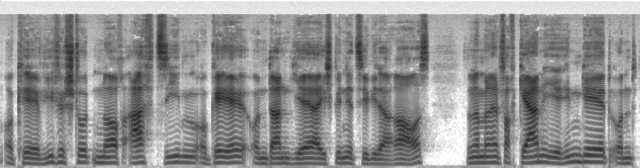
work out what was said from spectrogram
okay, wie viele Stunden noch? Acht, sieben, okay, und dann, yeah, ich bin jetzt hier wieder raus. Sondern man einfach gerne hier hingeht und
